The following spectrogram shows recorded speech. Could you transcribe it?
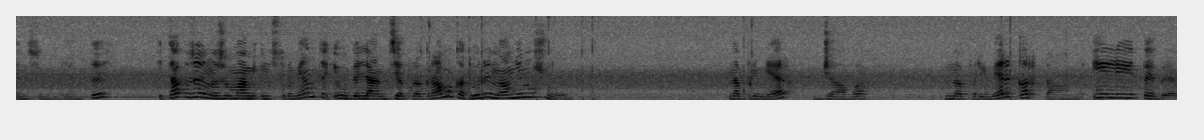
Инструменты. И также нажимаем инструменты и удаляем те программы, которые нам не нужны. Например, Java, например, Cortana или т.д.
